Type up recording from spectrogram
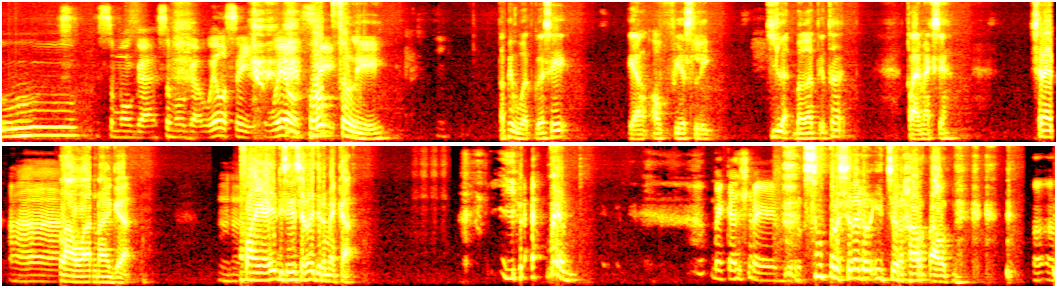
Uh, semoga semoga. We'll see. We'll see. Hopefully. Tapi buat gue sih yang obviously gila banget itu climaxnya. Shred ah lawan naga. mhm. Fire di sini Shredder jadi mecha. iya Man, Mecha Shredder Super Shredder eat your heart out. Heeh.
